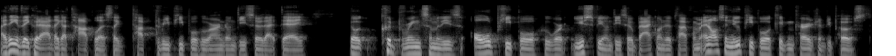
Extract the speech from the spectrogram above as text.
I think if they could add like a top list, like top three people who earned on DeSo that day, it could bring some of these old people who were used to be on DeSo back onto the platform, and also new people. Could encourage them to post.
